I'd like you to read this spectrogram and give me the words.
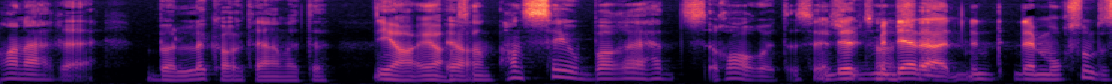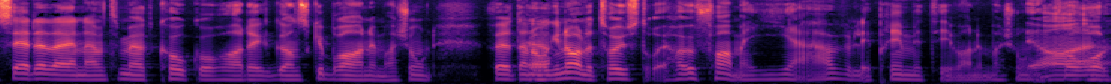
han er uh, bøllekarakteren, vet du. Ja, ja, Ja, sant. han ser jo bare helt rar ut. Det, ser ikke Det, ut som men han det, skjer. der, det, det er morsomt å se det der jeg nevnte med at Coco hadde ganske bra animasjon. For at den Ja. originale Toy Story har jo faen meg jævlig primitiv animasjon. Ja, forhold.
